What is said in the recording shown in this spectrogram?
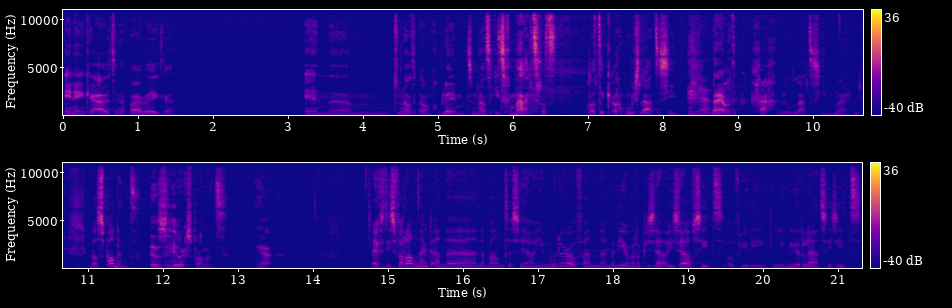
in één keer uit in een paar weken. En ehm, toen had ik wel een probleem. Toen had ik iets gemaakt wat, wat ik ook moest laten zien. Ja, Nou ja, wat ik graag wilde laten zien. Maar wel spannend. het was heel erg spannend. Ja. Heeft het iets veranderd aan de, aan de band tussen jou en je moeder? Of aan de manier waarop je zel- jezelf ziet? Of jullie, jullie relatie ziet?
